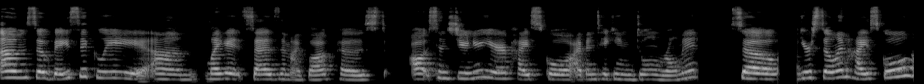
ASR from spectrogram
Um, so basically, um, like it says in my blog post, uh, since junior year of high school, I've been taking dual enrollment. So you're still in high school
